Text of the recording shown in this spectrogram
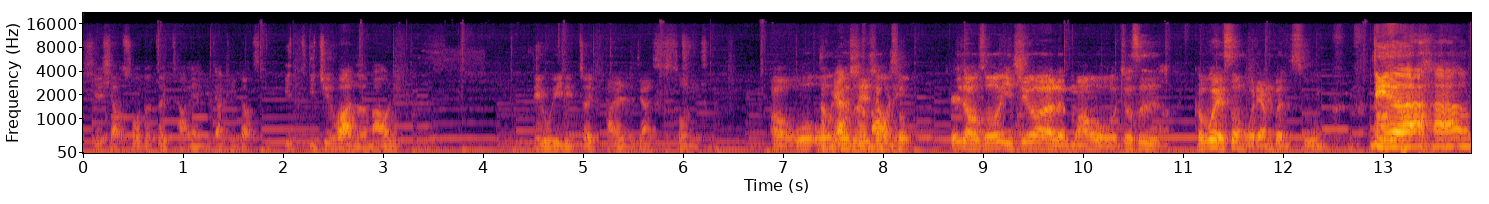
写小说的最讨厌人家听到什么？一一句话惹毛你。第五一，你最讨厌人家说你什么？哦，我我我写小说，写小说一句话惹毛我，就是可不可以送我两本书？对啊。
